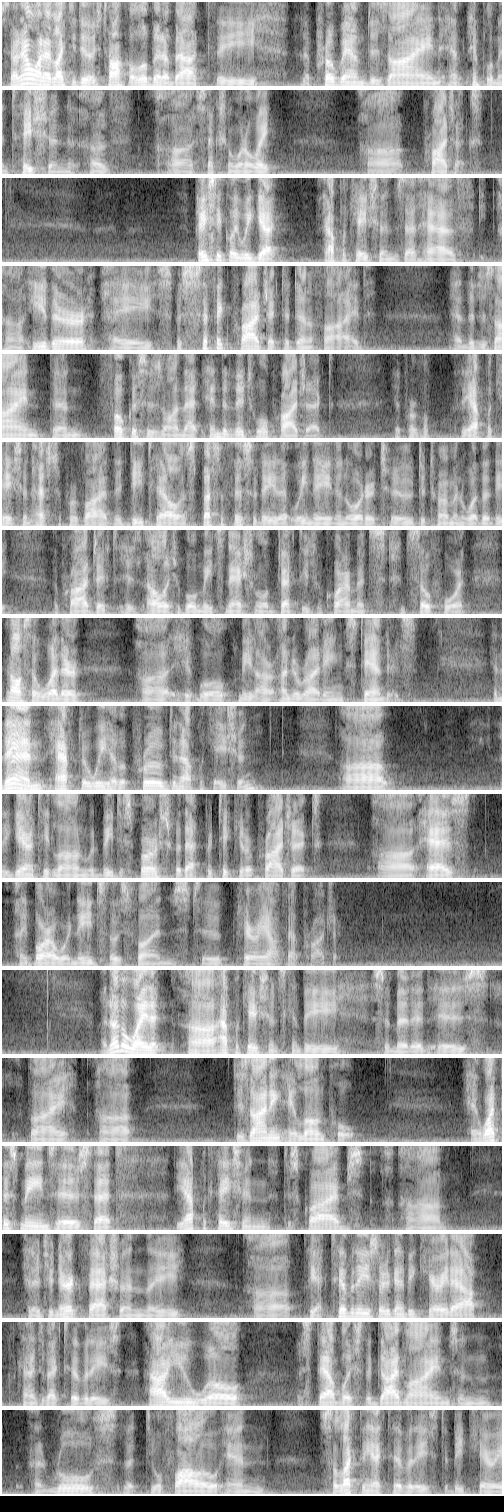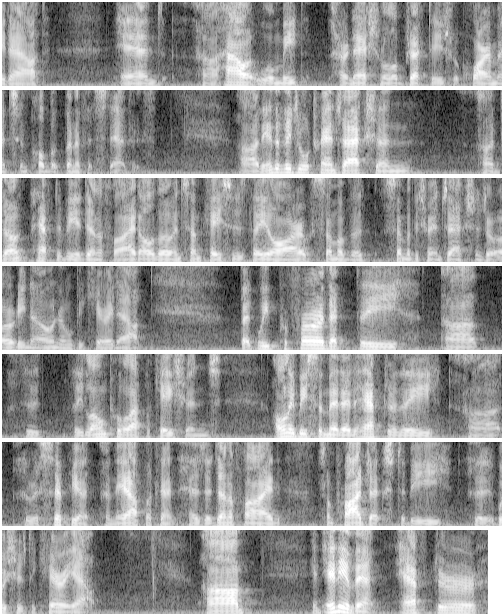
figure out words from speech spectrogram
So now what I'd like to do is talk a little bit about the, the program design and implementation of uh, Section 108 uh, projects. Basically, we get applications that have uh, either a specific project identified and the design then focuses on that individual project. The application has to provide the detail and specificity that we need in order to determine whether the, the project is eligible, meets national objectives requirements, and so forth, and also whether uh, it will meet our underwriting standards. And then, after we have approved an application, uh, the guaranteed loan would be dispersed for that particular project uh, as a borrower needs those funds to carry out that project. Another way that uh, applications can be submitted is by uh, designing a loan pool. And what this means is that the application describes um, in a generic fashion the, uh, the activities that are going to be carried out, the kinds of activities, how you will establish the guidelines and, and rules that you'll follow in selecting activities to be carried out, and uh, how it will meet our national objectives, requirements, and public benefit standards. Uh, the individual transaction uh, don't have to be identified, although in some cases they are. Some of the some of the transactions are already known and will be carried out. But we prefer that the uh, the, the loan pool applications only be submitted after the, uh, the recipient and the applicant has identified some projects to be that it wishes to carry out. Um, in any event, after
